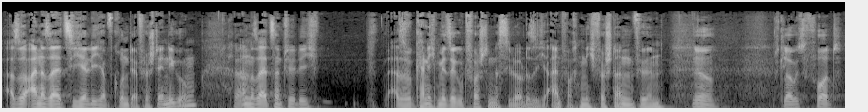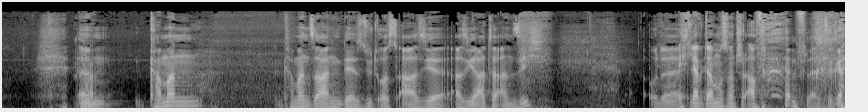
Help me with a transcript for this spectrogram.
Also einerseits sicherlich aufgrund der Verständigung, Klar. andererseits natürlich, also kann ich mir sehr gut vorstellen, dass die Leute sich einfach nicht verstanden fühlen. Ja, das glaube ich sofort. Ähm, kann man kann man sagen, der Südostasier Asiate an sich? Oder Ich glaube, da muss man schon aufhören, vielleicht sogar.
